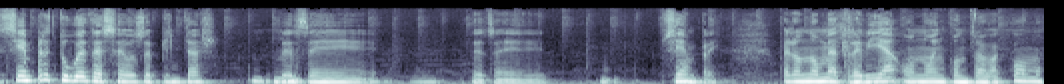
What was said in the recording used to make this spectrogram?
siempre tuve deseos de pintar desde desde siempre, pero no me atrevía o no encontraba cómo.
